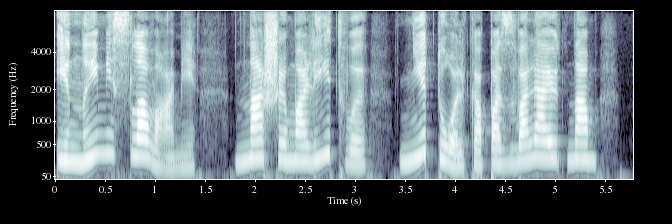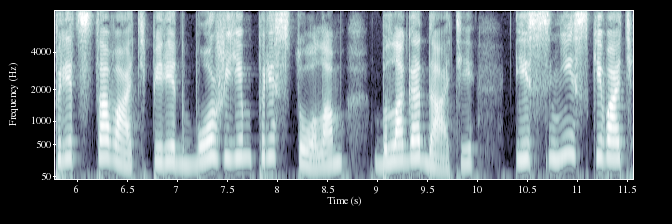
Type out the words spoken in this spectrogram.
Иными словами, наши молитвы не только позволяют нам представать перед Божьим престолом благодати и снискивать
